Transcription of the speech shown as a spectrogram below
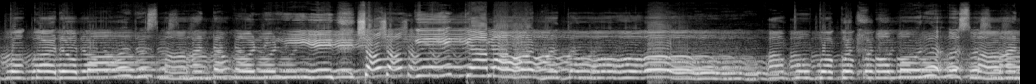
বকর মার স্মান নিয়ে সঙ্গে কেমন হতো? আবু বকর ওমর ওসমান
